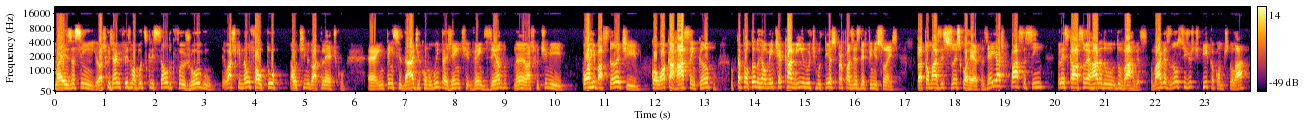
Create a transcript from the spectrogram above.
Mas, assim, eu acho que o Jaime fez uma boa descrição do que foi o jogo. Eu acho que não faltou ao time do Atlético é, intensidade, como muita gente vem dizendo. Né? Eu acho que o time corre bastante, coloca raça em campo. O que está faltando realmente é caminho no último terço para fazer as definições, para tomar as decisões corretas. E aí acho que passa, sim, pela escalação errada do, do Vargas. O Vargas não se justifica como titular.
